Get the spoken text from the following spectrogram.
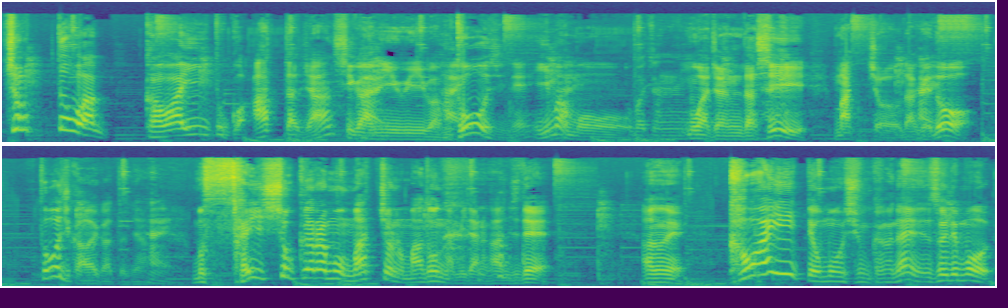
ちょっとは可愛いとこあったじゃん？シガニー・ウィーバはい。当時ね。今もおばちゃんに。おばちゃんだし、マッチョだけど、当時可愛かったじゃん、はい。もう最初からもうマッチョのマドンナみたいな感じで。あのね可愛いって思う瞬間がないのそれでもう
